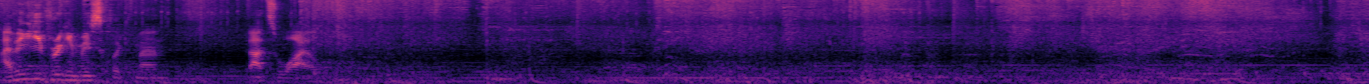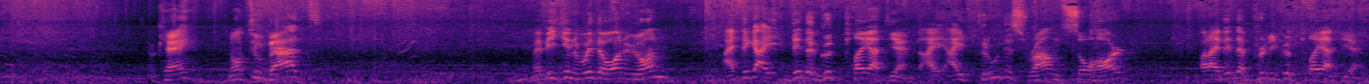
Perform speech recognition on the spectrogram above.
I think he freaking misclicked, man. That's wild. Okay, not too bad. Maybe he can win the 1v1. I think I did a good play at the end. I, I threw this round so hard, but I did a pretty good play at the end.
